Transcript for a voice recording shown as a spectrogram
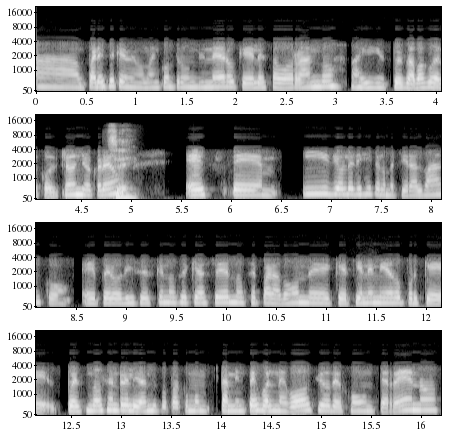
ah, parece que mi mamá encontró un dinero que él estaba ahorrando ahí, pues abajo del colchón, yo creo. Sí. Este, y yo le dije que lo metiera al banco, eh, pero dice, es que no sé qué hacer, no sé para dónde, que tiene miedo porque, pues no sé en realidad mi papá como también dejó el negocio, dejó un terreno,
